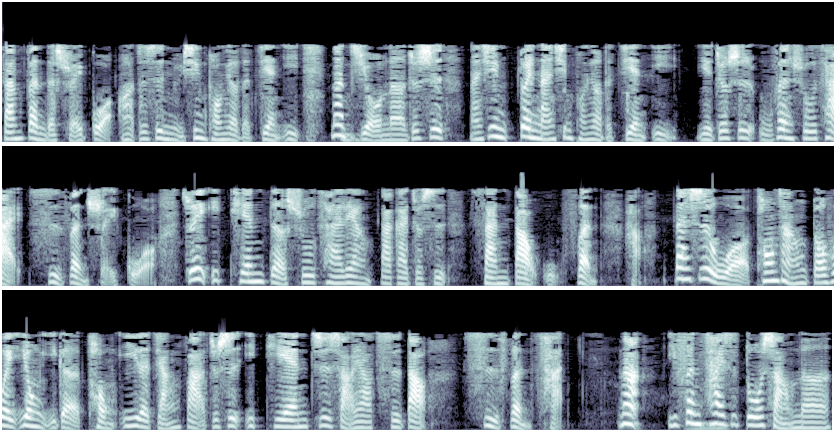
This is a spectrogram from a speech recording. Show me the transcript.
三份的水果啊，这是女性朋友的建议。那九呢，就是男性对男性朋友的建议，也就是五份蔬菜，四份水果。所以一天的蔬菜量大概就是三到五份。好，但是我通常都会用一个统一的讲法，就是一天至少要吃到四份菜。那一份菜是多少呢？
